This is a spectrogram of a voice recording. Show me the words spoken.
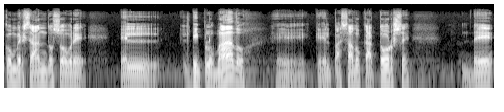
conversando sobre el diplomado eh, que el pasado 14 de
